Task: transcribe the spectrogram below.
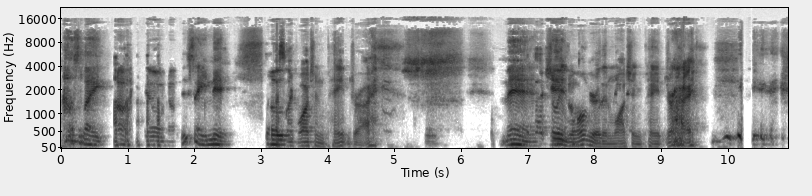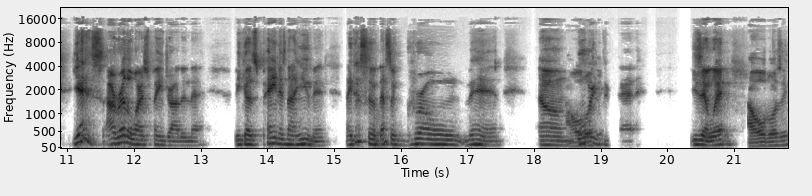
I was like, oh hell no, this ain't it. So, it's like watching paint dry. man, it's actually and, longer than watching paint dry. yes, I'd rather watch paint dry than that because Pain is not human. Like that's a that's a grown man. Um, going through that. You said what? How old was he?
